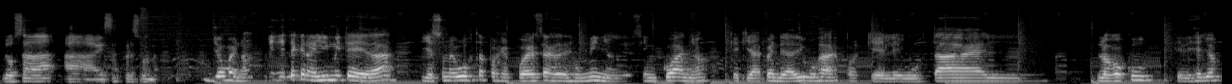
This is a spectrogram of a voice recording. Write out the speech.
Lozada a esas personas? Yo, bueno, dijiste que no hay límite de edad y eso me gusta porque puede ser desde un niño de 5 años que quiera aprender a dibujar porque le gusta el, los Goku, que dije yo,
